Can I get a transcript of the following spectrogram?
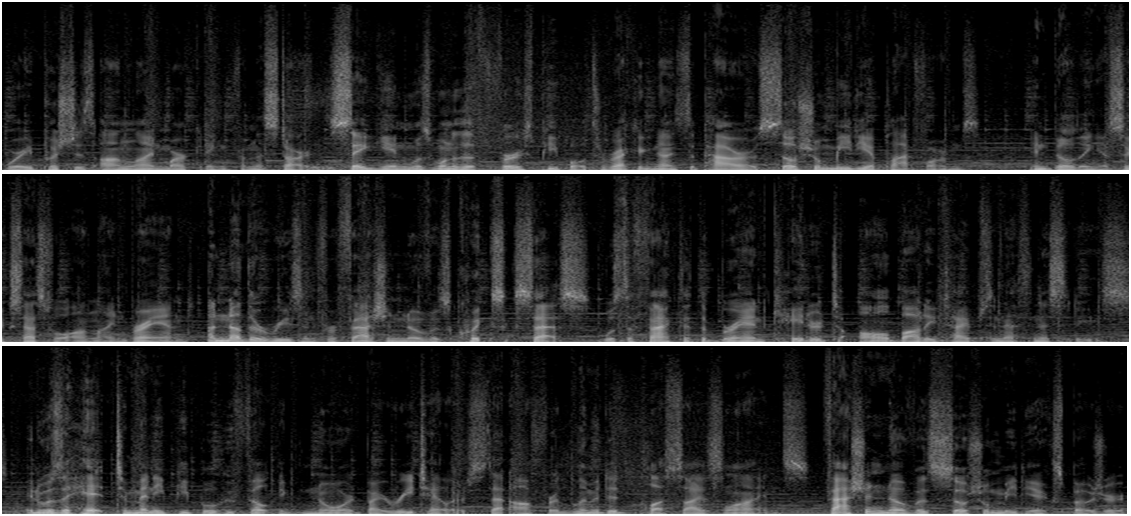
where he pushed his online marketing from the start. Saghian was one of the first people to recognize the power of social media platforms in building a successful online brand. Another reason for Fashion Nova's quick success was the fact that the brand catered to all body types and ethnicities. It was a hit to many people who felt ignored by retailers that offer limited plus-size lines. Fashion Nova's social media exposure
